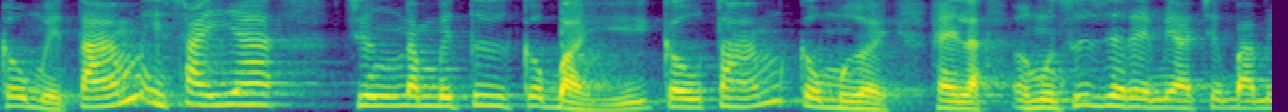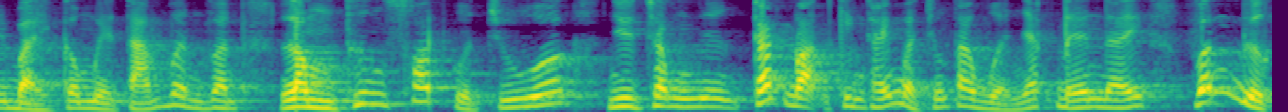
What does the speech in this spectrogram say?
câu 18, Isaiah chương 54 câu 7, câu 8, câu 10 hay là ở ngôn sứ Jeremiah chương 37 câu 18 vân vân. Lòng thương xót của Chúa như trong các đoạn kinh thánh mà chúng ta vừa nhắc đến đấy vẫn được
